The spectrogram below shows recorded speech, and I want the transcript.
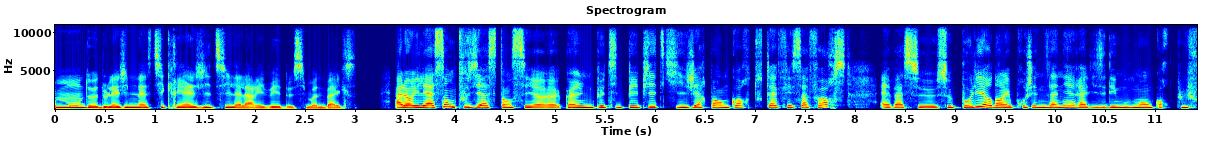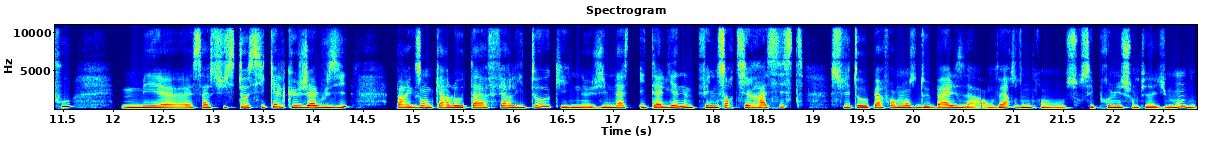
monde de la gymnastique réagit-il à l'arrivée de Simone Biles? Alors, il est assez enthousiaste. Hein. C'est euh, quand même une petite pépite qui gère pas encore tout à fait sa force. Elle va se, se polir dans les prochaines années, réaliser des mouvements encore plus fous. Mais ça suscite aussi quelques jalousies. Par exemple, Carlotta Ferlito, qui est une gymnaste italienne, fait une sortie raciste suite aux performances de Biles à Anvers, donc sur ses premiers championnats du monde,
